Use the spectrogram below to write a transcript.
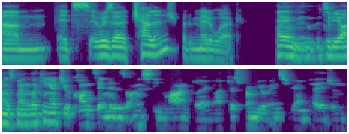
um it's it was a challenge but it made it work. Hey to be honest man looking at your content it is honestly mind-blowing like just from your instagram page and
